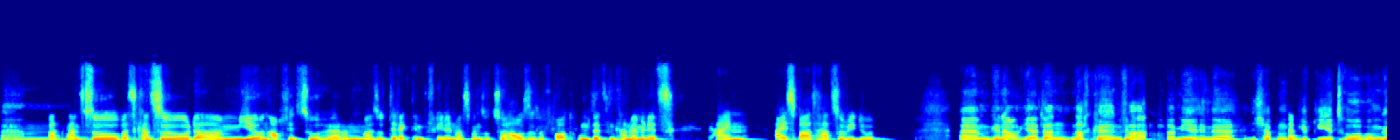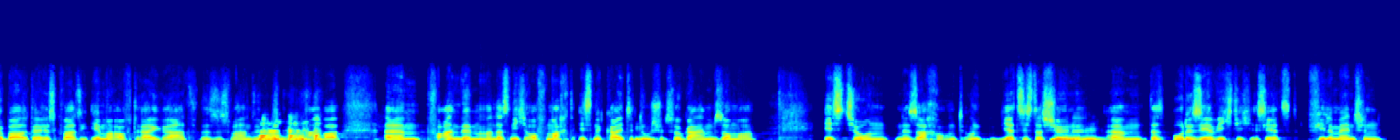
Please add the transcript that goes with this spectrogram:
Ähm, Was kannst du, was kannst du da mir und auch den Zuhörern mal so direkt empfehlen, was man so zu Hause sofort umsetzen kann, wenn man jetzt kein Eisbad hat, so wie du? Ähm, genau, ja, dann nach Köln fahren und bei mir in der, ich habe eine Gefriertruhe umgebaut, der ist quasi immer auf drei Grad, das ist wahnsinnig. Aber ähm, vor allem, wenn man das nicht oft macht, ist eine kalte Mhm. Dusche, sogar im Sommer, ist schon eine Sache. Und, und jetzt ist das Schöne, Mhm. ähm, das, oder sehr wichtig ist jetzt, viele Menschen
